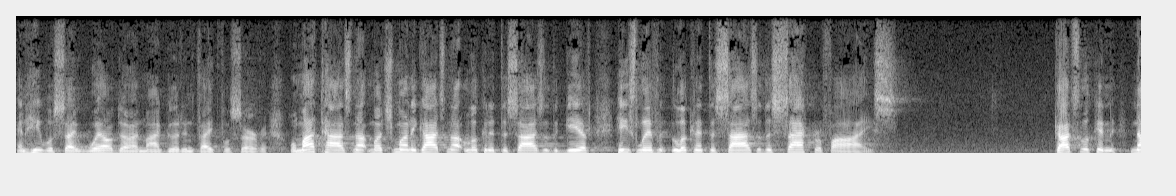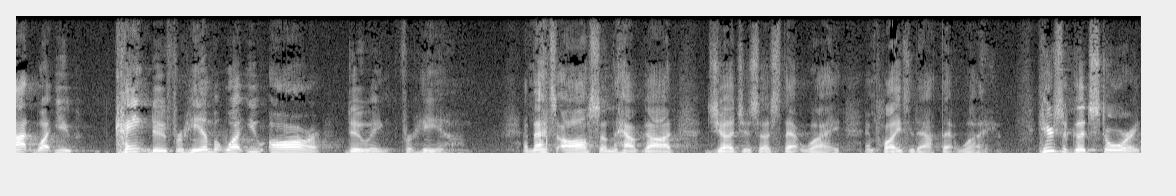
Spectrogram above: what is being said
and He will say, Well done, my good and faithful servant. Well, my tithe's not much money. God's not looking at the size of the gift, He's looking at the size of the sacrifice. God's looking not what you can't do for Him, but what you are doing for Him. And that's awesome how God judges us that way and plays it out that way. Here's a good story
